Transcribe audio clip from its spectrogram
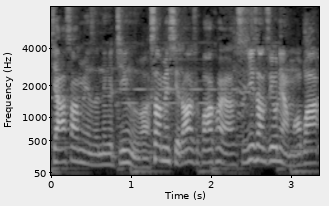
加上面的那个金额，上面写的二十八块啊，实际上只有两毛八。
